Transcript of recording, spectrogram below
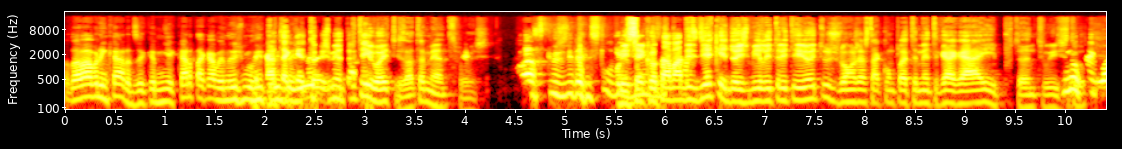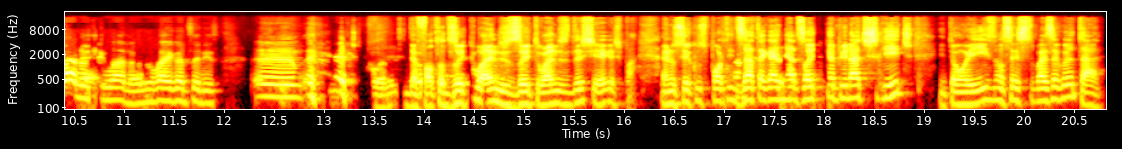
Eu estava a brincar, a dizer que a minha carta acaba em 2038. A carta que é 2038, exatamente. Pois. Quase que os direitos Por isso é que eu estava a dizer que em 2038 o João já está completamente gaga e, portanto, isto. Não sei lá, não sei lá, não, não vai acontecer isso. ainda faltam 18 anos, 18 anos ainda chegas, pá. A não ser que o Sporting desata a ganhar 18 campeonatos seguidos, então aí não sei se vais aguentar.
